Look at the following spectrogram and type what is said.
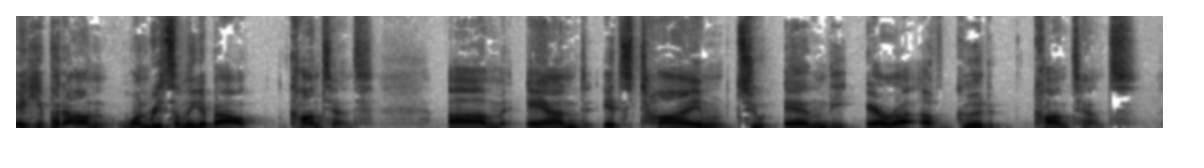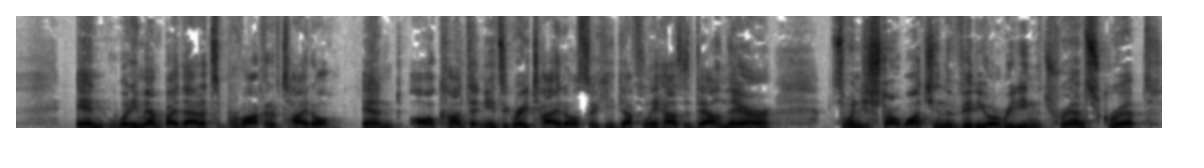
And he put on one recently about content. Um, and it's time to end the era of good content. And what he meant by that, it's a provocative title, and all content needs a great title, so he definitely has it down there. So when you start watching the video or reading the transcript,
